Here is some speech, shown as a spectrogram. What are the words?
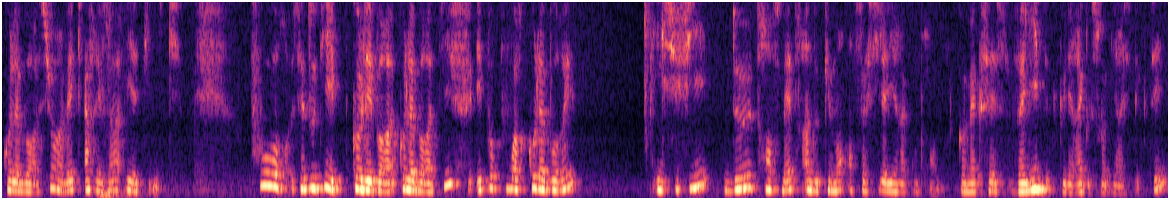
collaboration avec Areva et Atinic pour cet outil est collaboratif et pour pouvoir collaborer, il suffit de transmettre un document en facile à lire et à comprendre. Comme Access valide que les règles soient bien respectées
